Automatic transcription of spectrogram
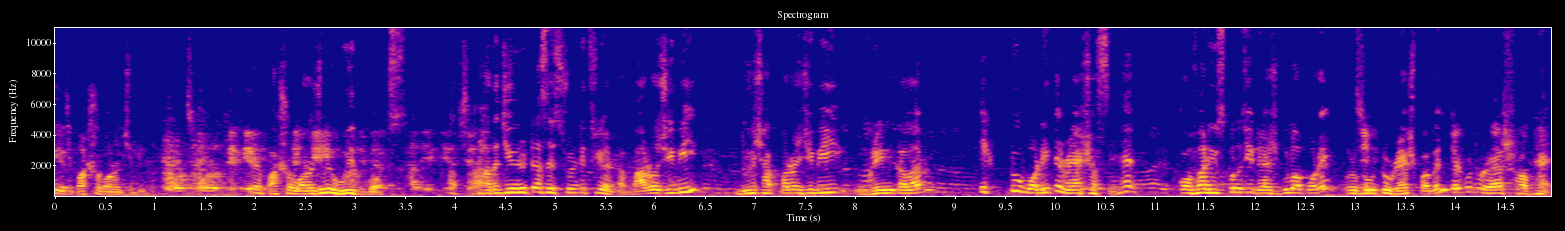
এই যে পাঁচশো বারো জিবি। পাঁচশো বারো জিবি উইথ বক্স আচ্ছা। হাতে যে ইউনিটটা আছে এস টোয়েন্টি থ্রি বারো জিবি দুশো ছাপ্পান্ন জিবি গ্রিন কালার একটু বডিতে র্যাশ আছে হ্যাঁ? কভার ইউজ করলে যে র্যাশগুলো পড়ে ওরকম একটু র্যাশ পাবেন। একটু র্যাশ হবে। হ্যাঁ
